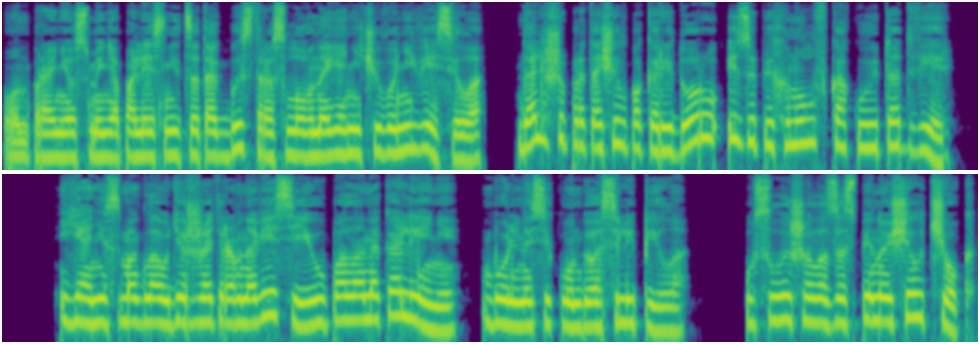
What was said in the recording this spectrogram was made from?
Он пронес меня по лестнице так быстро, словно я ничего не весила, дальше протащил по коридору и запихнул в какую-то дверь. Я не смогла удержать равновесие и упала на колени, боль на секунду ослепила. Услышала за спиной щелчок,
